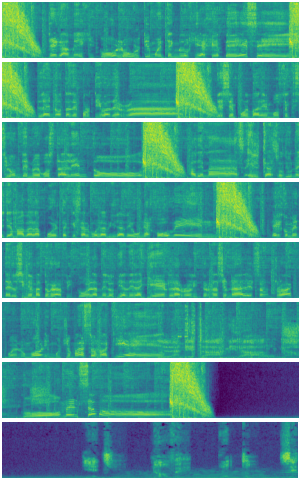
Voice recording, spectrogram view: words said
Llega a México lo último en tecnología GPS. La nota deportiva de RAS. Desempolvaremos sección de nuevos talentos. Además, el caso de una llamada a la puerta que salvó la vida de una joven. El comentario cinematográfico, la melodía del ayer, la rol internacional, el soundtrack, buen humor y mucho más solo aquí en Planeta Caos. ¡Comenzamos! 10, 9, 8, 7,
